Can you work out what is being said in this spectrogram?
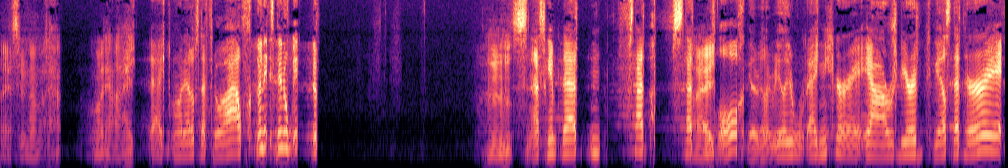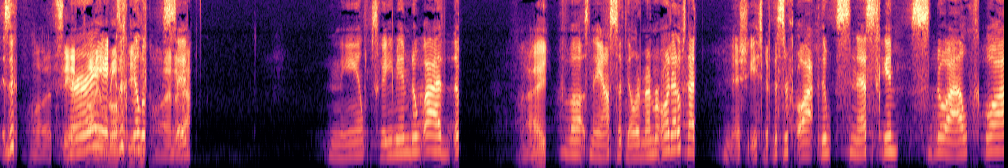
Nee, zo nou. Wat ja, hij. I don't know what else that's no while. And it's no bit. Mhm. Snatch him that. Snap, snap. Oh, really. Yeah, I was near. Yes, that her is. Let's see it. It's a killer. Roski. Neil, scream him to wide. Hij. Wat neer, så jeg remember what else that. Initiate of this rock, the snest him, snowal, why,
